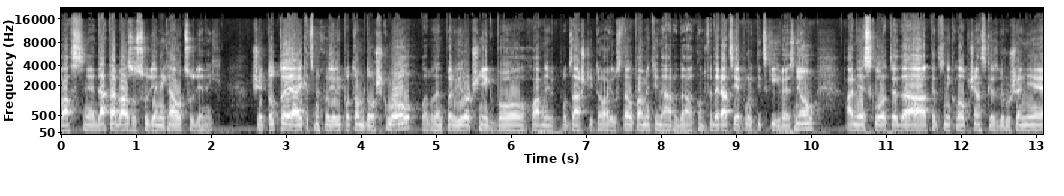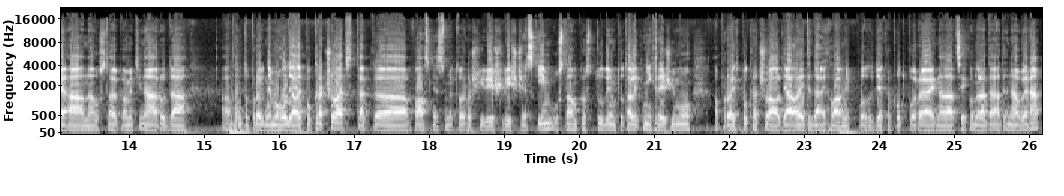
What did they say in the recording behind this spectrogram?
vlastne databázu súdených a odsudených. Čiže toto je aj keď sme chodili potom do škôl, lebo ten prvý ročník bol hlavne pod záštitou aj Ústavu pamäti národa a Konfederácie politických väzňov a neskôr teda, keď vzniklo občianske združenie a na Ústave pamäti národa a tento projekt nemohol ďalej pokračovať, tak uh, vlastne sme to riešili s Českým ústavom pro studium totalitních režimu a projekt pokračoval ďalej, teda aj hlavne vďaka podpore aj nadácie Konrada Adenauera.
